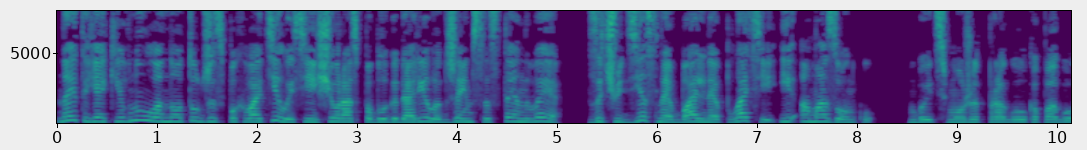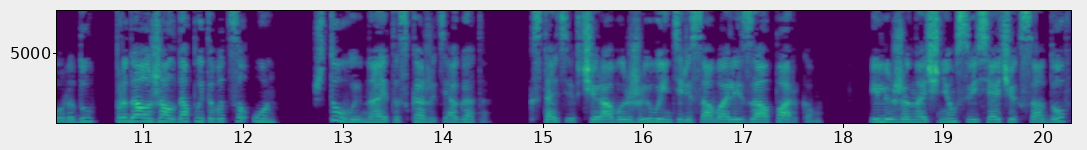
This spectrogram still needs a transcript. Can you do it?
На это я кивнула, но тут же спохватилась и еще раз поблагодарила Джеймса Стэнвея за чудесное бальное платье и амазонку. «Быть может, прогулка по городу?» — продолжал допытываться он. «Что вы на это скажете, Агата? Кстати, вчера вы живо интересовались зоопарком. Или же начнем с висячих садов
